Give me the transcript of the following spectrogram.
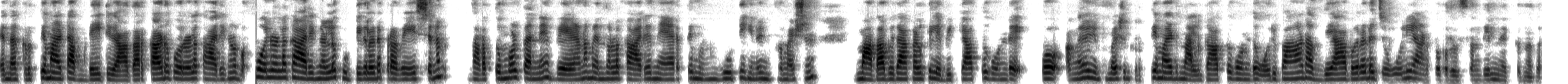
എന്നാൽ കൃത്യമായിട്ട് അപ്ഡേറ്റ് ചെയ്യുക ആധാർ കാർഡ് പോലുള്ള കാര്യങ്ങൾ പോലുള്ള കാര്യങ്ങളിൽ കുട്ടികളുടെ പ്രവേശനം നടത്തുമ്പോൾ തന്നെ വേണം എന്നുള്ള കാര്യം നേരത്തെ മുൻകൂട്ടി ഇങ്ങനെ ഇൻഫർമേഷൻ മാതാപിതാക്കൾക്ക് ലഭിക്കാത്തത് കൊണ്ട് ഇപ്പോൾ അങ്ങനെ ഒരു ഇൻഫർമേഷൻ കൃത്യമായിട്ട് നൽകാത്തത് കൊണ്ട് ഒരുപാട് അധ്യാപകരുടെ ജോലിയാണ് ഇപ്പോൾ പ്രതിസന്ധിയിൽ നിൽക്കുന്നത്.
